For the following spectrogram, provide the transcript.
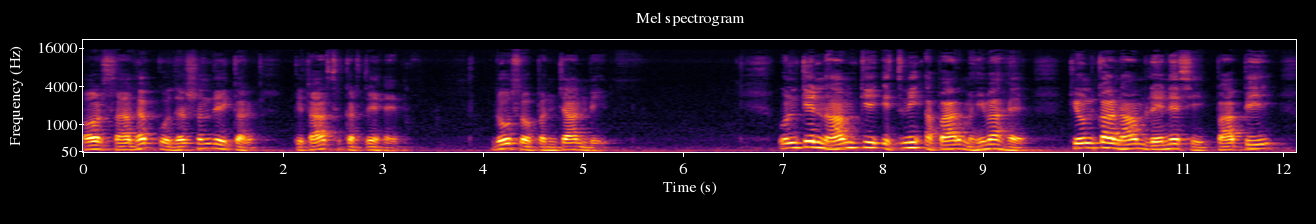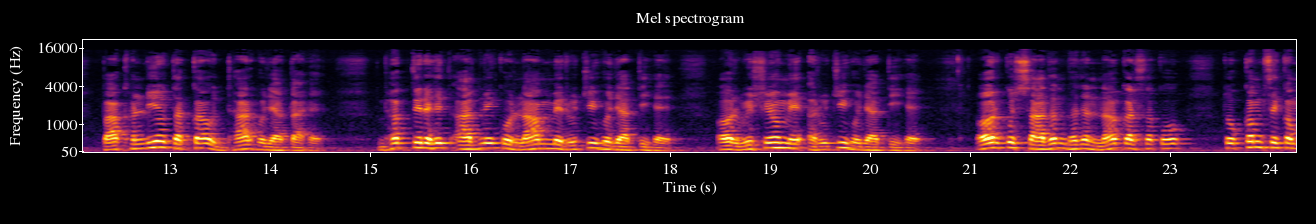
और साधक को दर्शन देकर कृतार्थ करते हैं। दो सौ पंचानवे। उनके नाम की इतनी अपार महिमा है कि उनका नाम लेने से पापी, पाखंडियों तक का उद्धार हो जाता है। भक्ति रहित आदमी को नाम में रुचि हो जाती है और विषयों में अरुचि हो जाती है। और कुछ साधन भजन न कर सको तो कम से कम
